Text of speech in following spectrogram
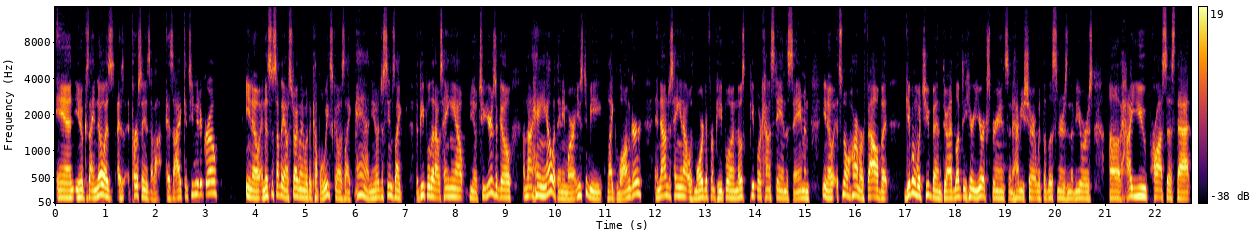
And, you know, because I know as, as personally as, as I continue to grow, you know, and this is something I was struggling with a couple of weeks ago. I was like, man, you know, it just seems like the people that I was hanging out, you know, two years ago, I'm not hanging out with anymore. It used to be like longer, and now I'm just hanging out with more different people, and those people are kind of staying the same. And you know, it's no harm or foul, but given what you've been through, I'd love to hear your experience and have you share it with the listeners and the viewers of how you process that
